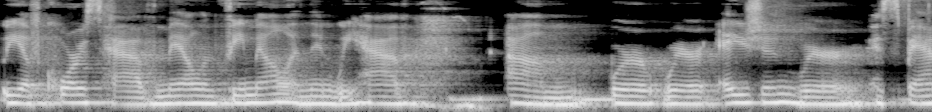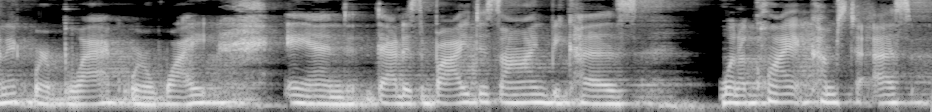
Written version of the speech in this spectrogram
We, of course, have male and female, and then we have um, we're we're Asian, we're Hispanic, we're Black, we're white, and that is by design because when a client comes to us,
